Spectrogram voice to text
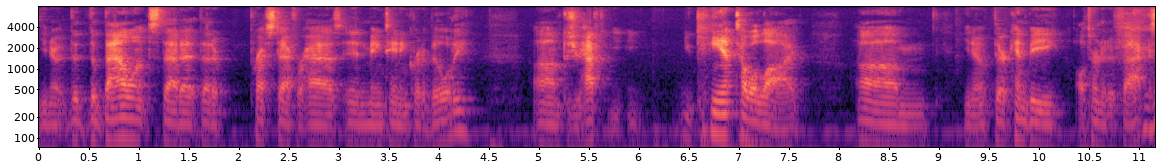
you know, the the balance that a, that a press staffer has in maintaining credibility because um, you have to you, you, can't tell a lie um, you know there can be alternative facts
